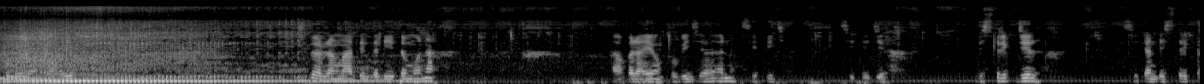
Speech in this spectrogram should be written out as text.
tuloy lang tayo. Explore lang natin to dito muna. Ah, pala yung provincial, ano, city jail. City jail. District jail. Second district.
